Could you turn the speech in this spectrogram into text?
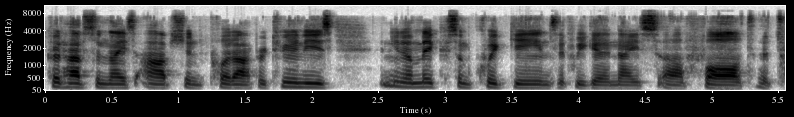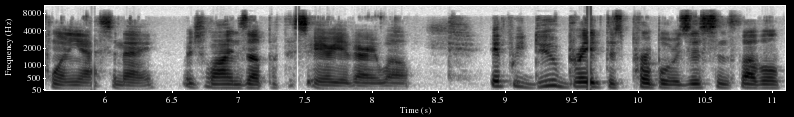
Could have some nice option put opportunities and you know make some quick gains if we get a nice uh, fall to the 20 SMA, which lines up with this area very well. If we do break this purple resistance level,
